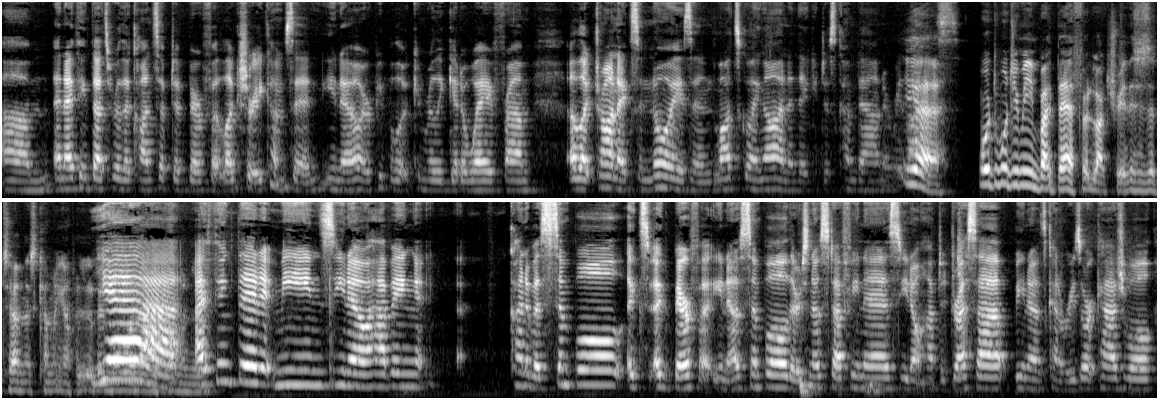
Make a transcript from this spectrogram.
um, and I think that's where the concept of barefoot luxury comes in. You know, or people that can really get away from electronics and noise and lots going on, and they can just come down and relax. Yeah. What, what do you mean by barefoot luxury? This is a term that's coming up a little bit more Yeah. I think that it means you know having kind of a simple uh, barefoot. You know, simple. There's no stuffiness. You don't have to dress up. You know, it's kind of resort casual.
